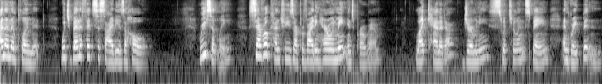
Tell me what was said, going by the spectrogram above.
and unemployment, which benefits society as a whole. Recently, several countries are providing heroin maintenance program, like Canada, Germany, Switzerland, Spain, and Great Britain.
